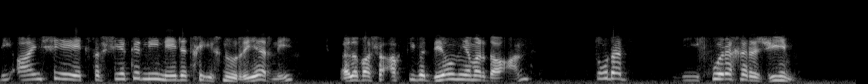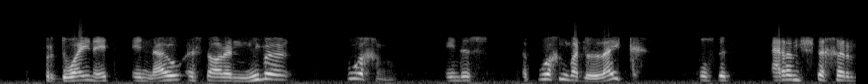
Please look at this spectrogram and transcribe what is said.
die ANC het verseker nie net dit geïgnoreer nie. Hulle was 'n aktiewe deelnemer daaraan totdat die vorige regime verdwyn het en nou is daar 'n nuwe poging en dis 'n poging wat lyk of dit ernstiger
